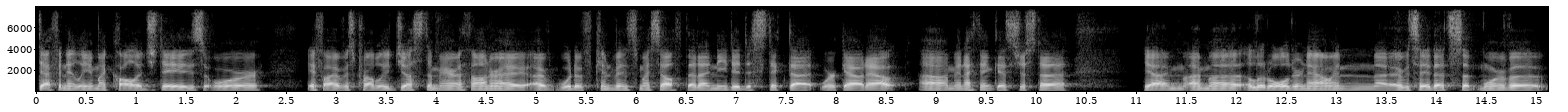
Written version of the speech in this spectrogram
definitely in my college days or if I was probably just a marathoner, I, I would have convinced myself that I needed to stick that workout out. Um, and I think it's just a, yeah, I'm I'm a, a, little older now, and I would say that's a, more of a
